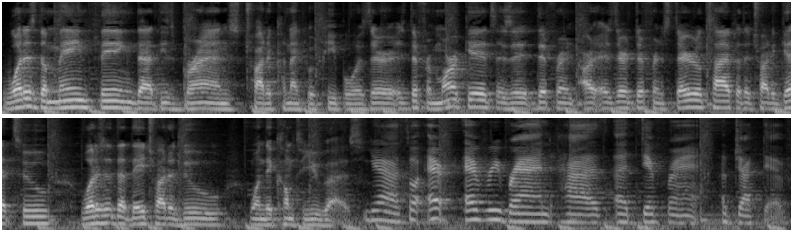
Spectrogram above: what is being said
what is the main thing that these brands try to connect with people? Is there is different markets? Is it different are, is there different stereotypes that they try to get to? What is it that they try to do when they come to you guys? Yeah so every brand has a different objective.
